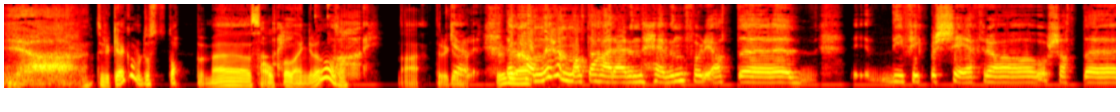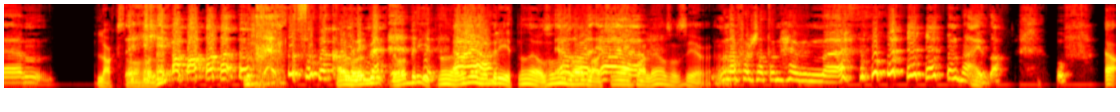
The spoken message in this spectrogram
Ja tror ikke jeg kommer til å stoppe med salt av den grunn, altså. Nei. Nei, tror Ikke det. Tror Det ikke det. kan jo hende at det her er en hevn fordi at uh, de fikk beskjed fra oss at eh, Laksen var farlig. Ja! Så da kommer det, det var britene det, Ja, ja. britene det også som Ja, sa at laksen ja, var farlig, og så sier vi Men det er fortsatt en hevn eh, Nei da. Uff. ja.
